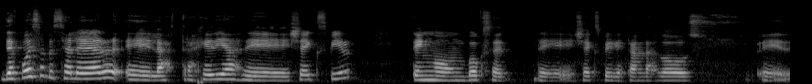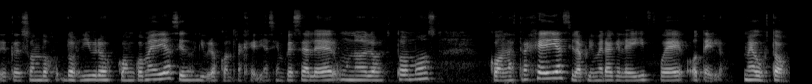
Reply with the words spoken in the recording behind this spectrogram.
Después empecé a leer eh, las tragedias de Shakespeare. Tengo un box set de Shakespeare que están las dos, eh, que son dos, dos libros con comedias y dos libros con tragedias. Y empecé a leer uno de los tomos con las tragedias y la primera que leí fue Otelo. Me gustó,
